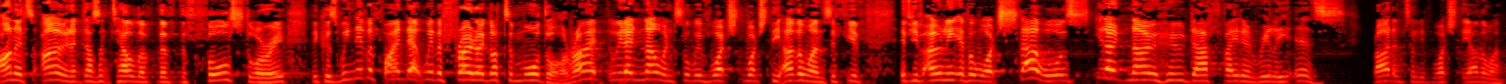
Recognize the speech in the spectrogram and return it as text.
on its own, it doesn't tell the, the, the, full story because we never find out whether Frodo got to Mordor, right? We don't know until we've watched, watched the other ones. If you've, if you've only ever watched Star Wars, you don't know who Darth Vader really is, right? Until you've watched the other ones.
